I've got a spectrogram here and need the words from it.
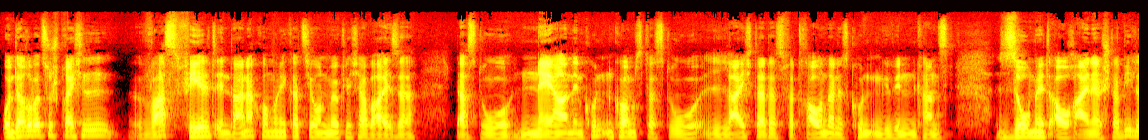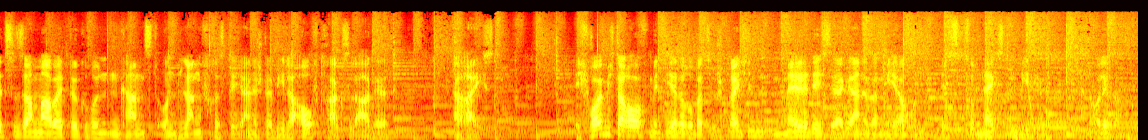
und darüber zu sprechen, was fehlt in deiner Kommunikation möglicherweise, dass du näher an den Kunden kommst, dass du leichter das Vertrauen deines Kunden gewinnen kannst, somit auch eine stabile Zusammenarbeit begründen kannst und langfristig eine stabile Auftragslage erreichst. Ich freue mich darauf, mit dir darüber zu sprechen. Melde dich sehr gerne bei mir und bis zum nächsten Video. Dein Oliver.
